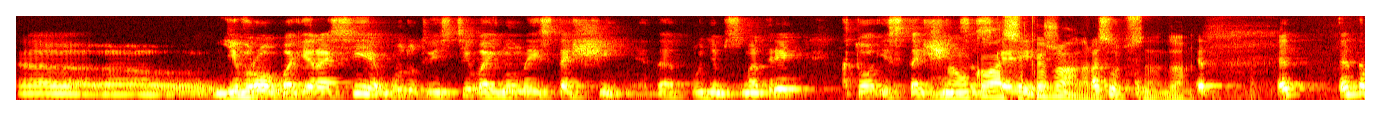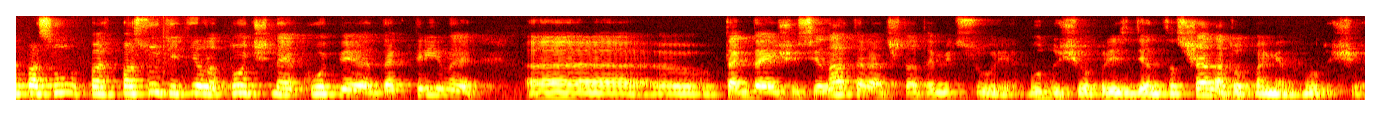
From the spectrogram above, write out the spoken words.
э, Европа и Россия будут вести войну на истощение. Да? Будем смотреть, кто истощится ну, классика скорее. жанра, по собственно, да. Это, это, это по, по, по сути дела точная копия доктрины э, э, тогда еще сенатора от штата Миссури, будущего президента США, на тот момент будущего,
